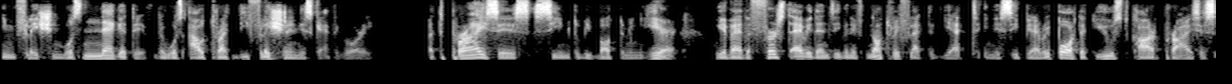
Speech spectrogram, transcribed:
inflation was negative. There was outright deflation in this category. But prices seem to be bottoming here. We have had the first evidence, even if not reflected yet in the CPI report, that used car prices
